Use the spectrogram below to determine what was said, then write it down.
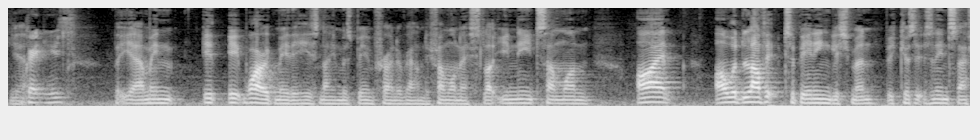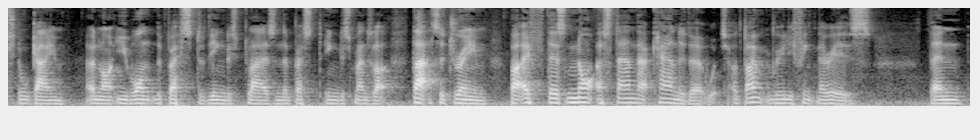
Yeah. Great news. But yeah, I mean, it, it worried me that his name was being thrown around. If I'm honest, like you need someone. I I would love it to be an Englishman because it's an international game, and like you want the best of the English players and the best English manager. Like that's a dream. But if there's not a standout candidate, which I don't really think there is, then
